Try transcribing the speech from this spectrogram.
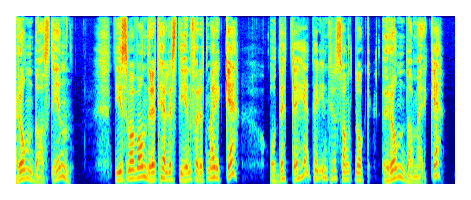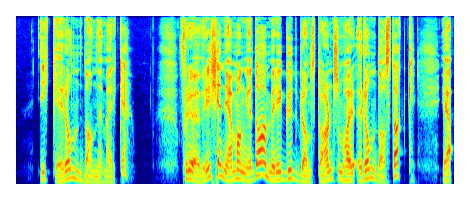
Rondastien. De som har vandret hele stien får et merke, og dette heter interessant nok Rondamerket, ikke Rondanemerket. For øvrig kjenner jeg mange damer i Gudbrandsdalen som har rondastakk. Jeg har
